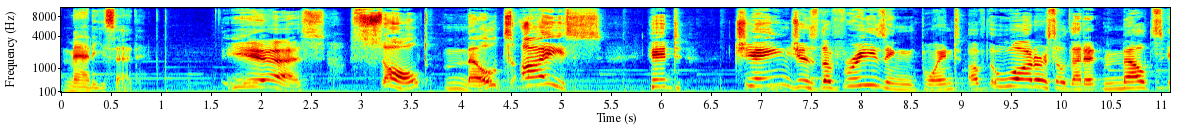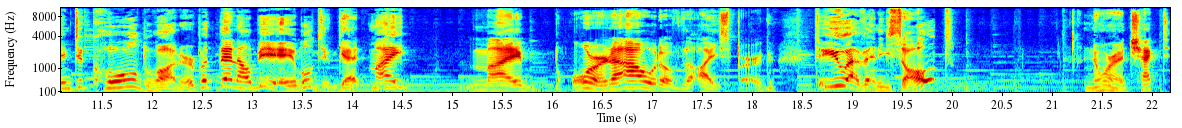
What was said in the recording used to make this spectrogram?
Maddie said. Yes, salt melts ice. It changes the freezing point of the water so that it melts into cold water, but then I'll be able to get my my horn out of the iceberg. Do you have any salt? Nora checked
